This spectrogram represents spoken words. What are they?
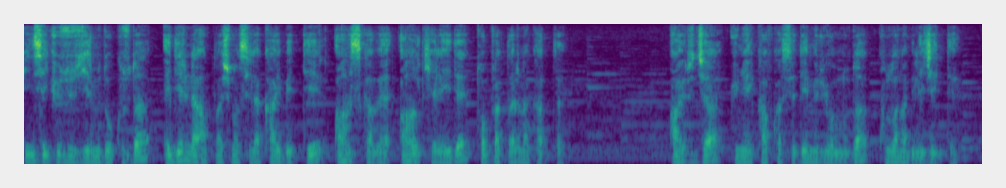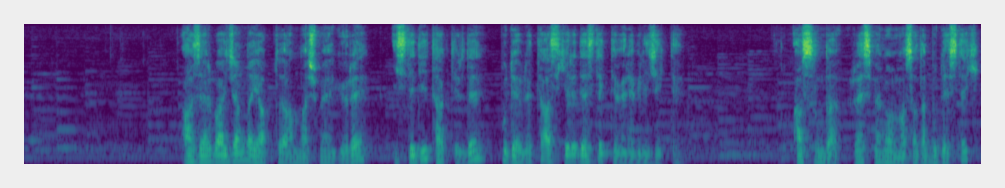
1829'da Edirne Antlaşması'yla kaybettiği Ahıska ve Ahılkele'yi de topraklarına kattı. Ayrıca Güney Kafkasya Demiryolu'nu da kullanabilecekti. Azerbaycan'la yaptığı anlaşmaya göre istediği takdirde bu devlete askeri destek de verebilecekti. Aslında resmen olmasa da bu destek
